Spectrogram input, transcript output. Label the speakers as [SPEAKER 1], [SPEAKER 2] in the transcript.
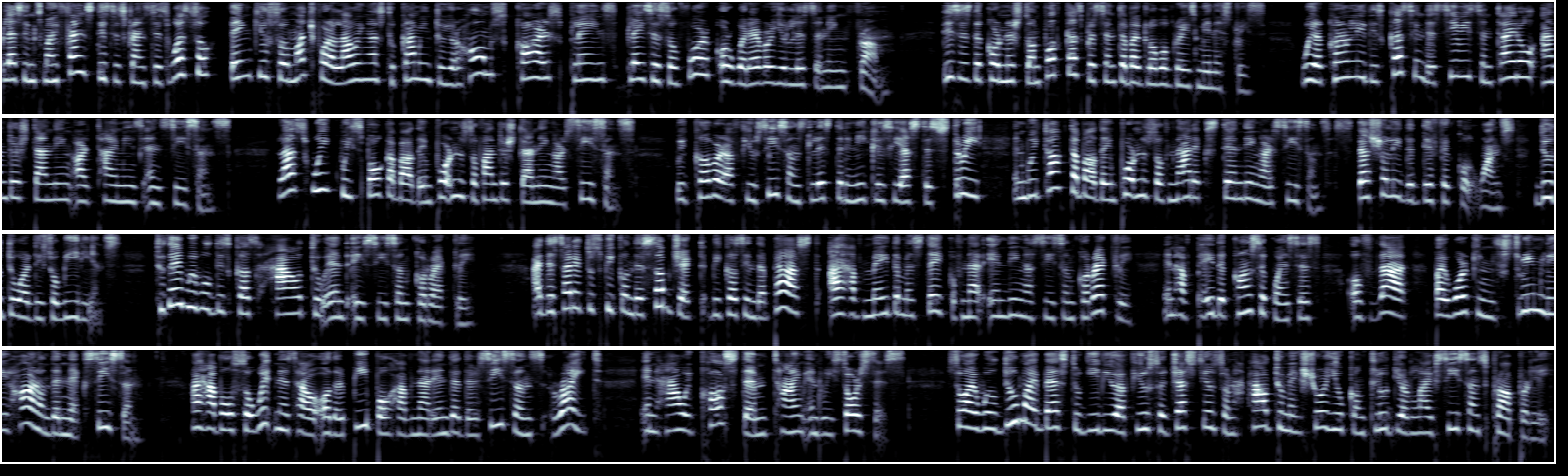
[SPEAKER 1] Blessings, my friends. This is Francis Wessel. Thank you so much for allowing us to come into your homes, cars, planes, places of work, or wherever you're listening from. This is the Cornerstone podcast presented by Global Grace Ministries. We are currently discussing the series entitled Understanding Our Timings and Seasons. Last week, we spoke about the importance of understanding our seasons. We covered a few seasons listed in Ecclesiastes 3 and we talked about the importance of not extending our seasons, especially the difficult ones, due to our disobedience. Today we will discuss how to end a season correctly. I decided to speak on the subject because in the past I have made the mistake of not ending a season correctly and have paid the consequences of that by working extremely hard on the next season. I have also witnessed how other people have not ended their seasons right and how it costs them time and resources. So I will do my best to give you a few suggestions on how to make sure you conclude your life seasons properly.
